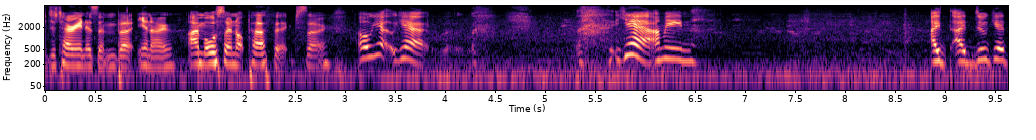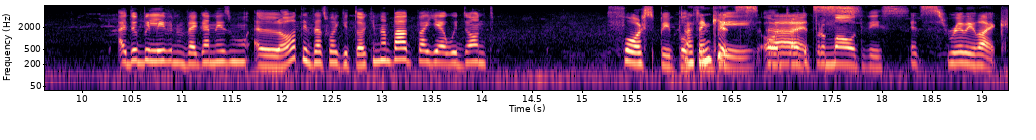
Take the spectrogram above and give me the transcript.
vegetarianism. But you know, I'm also not perfect, so oh yeah yeah yeah. I mean, I I do get I do believe in veganism a lot if that's what you're talking about. But yeah, we don't force people I to think it's, or uh, try to promote this. it's really like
